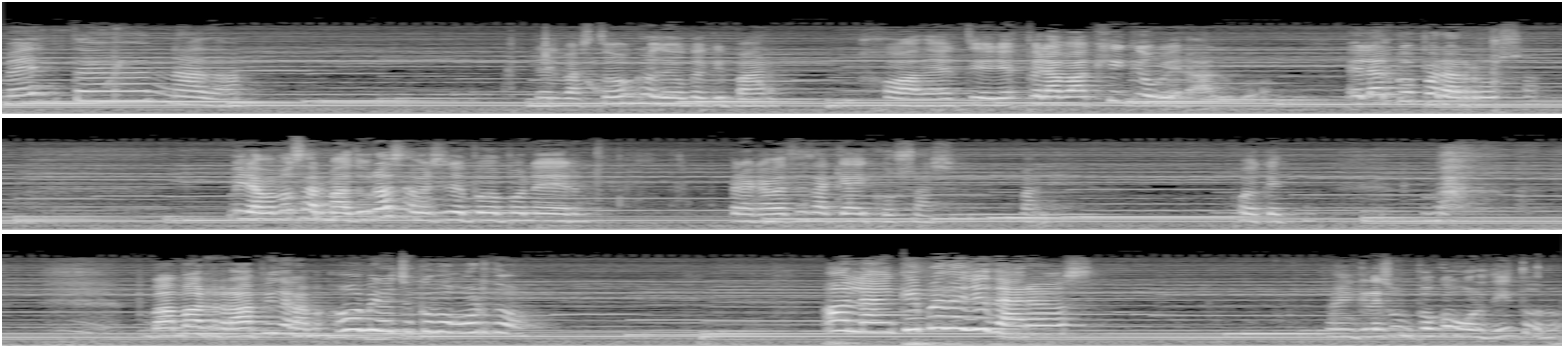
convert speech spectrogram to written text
Venta, nada. El bastón que lo tengo que equipar. Joder, tío, yo esperaba aquí que hubiera algo. El arco para Rosa. Mira, vamos a armaduras, a ver si le puedo poner... Pero que a veces aquí hay cosas. Vale. Joder, que... Va más rápida la... ¡Oh, mira, como gordo! Hola, ¿en qué puedo ayudaros? En que eres un poco gordito, ¿no?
